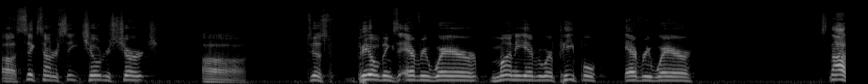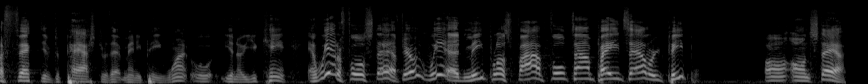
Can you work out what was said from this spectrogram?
uh, 600 seat children's church, uh, just buildings everywhere, money everywhere, people everywhere. It's not effective to pastor that many people. You know, you can't. And we had a full staff. There, we had me plus five full time paid salaried people on, on staff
